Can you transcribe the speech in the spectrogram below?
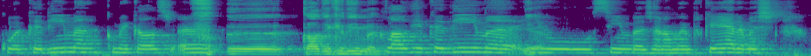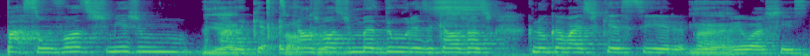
com a Cadima, como é que ela se chama? Uh, Cláudia Cadima. Cláudia Cadima e Yeah. O Simba, já não me lembro quem era, mas pá, são vozes mesmo. Yeah, pá, daque- aquelas que- vozes maduras, aquelas vozes que nunca vais esquecer. Pá, Yeah. eu acho isso.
